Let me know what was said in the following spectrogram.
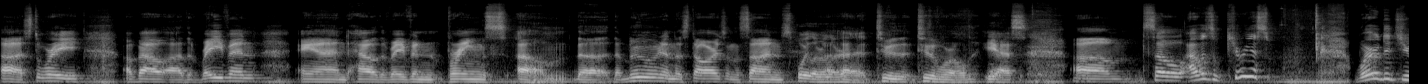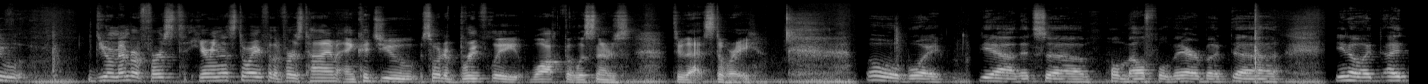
uh, story about uh, the raven and how the raven brings um, the the moon and the stars and the sun. Spoiler alert. Uh, to to the world. Yes. Um, so I was curious, where did you? Do you remember first hearing the story for the first time, and could you sort of briefly walk the listeners through that story? Oh boy, yeah, that's a whole mouthful there. But uh, you know, I, I,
